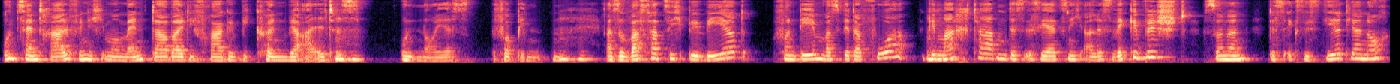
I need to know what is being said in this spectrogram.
Und zentral finde ich im Moment dabei die Frage, wie können wir Altes mhm. und Neues verbinden? Mhm. Also was hat sich bewährt von dem, was wir davor mhm. gemacht haben, das ist ja jetzt nicht alles weggewischt, sondern das existiert ja noch.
